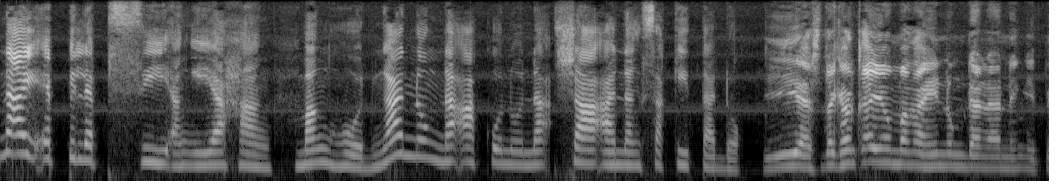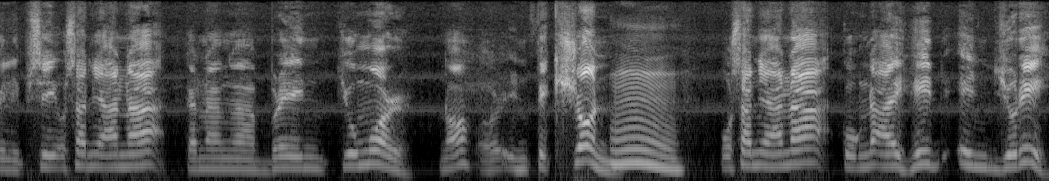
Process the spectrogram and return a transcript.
naay epilepsy ang iyahang manghod. Nga nung naakuno na siya anang sakita, Doc. Yes, daghang kayo mga hinungdanan ng epilepsy. Usa niya ana kanang ah, brain tumor, no? Or infection. Mm. Usa niya ana kung naay head injury.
